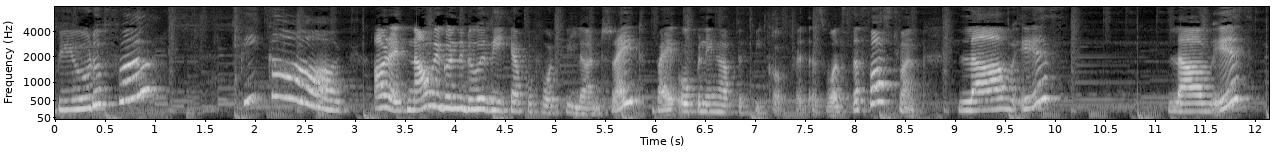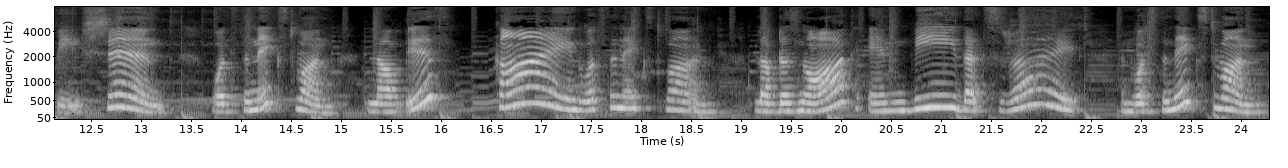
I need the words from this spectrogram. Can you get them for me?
beautiful peacock. Alright, now we're going to do a recap of what we learned, right? By opening up the peacock feathers. What's the first one? Love is Love is patient. What's the next one? Love is kind. What's the next one? Love does not envy. That's right. And what's the next one?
